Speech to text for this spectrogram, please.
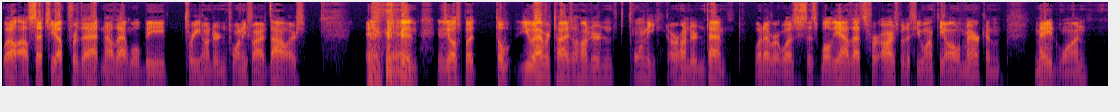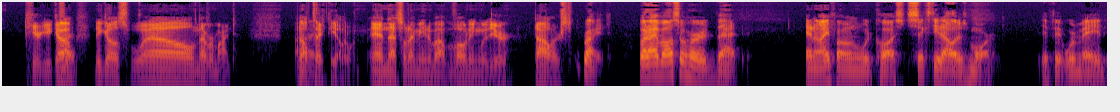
"Well, I'll set you up for that. Now that will be three hundred and twenty-five dollars." and, and he goes, "But the, you advertise 120 or 110, whatever it was." He says, "Well, yeah, that's for ours, but if you want the all American made one, here you go." Right. And he goes, "Well, never mind. I'll Right. take the other one." And that's what I mean about voting with your dollars. Right. But I've also heard that an iPhone would cost $60 more if it were made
